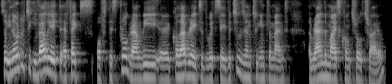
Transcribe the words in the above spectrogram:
So in order to evaluate the effects of this program, we uh, collaborated with Save the Children to implement a randomized control trial.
